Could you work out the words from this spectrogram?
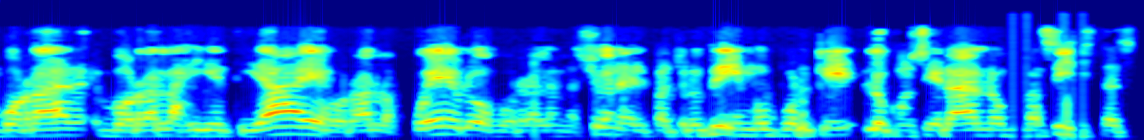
borrar, borrar las identidades, borrar los pueblos, borrar las naciones, el patriotismo, porque lo consideraban los marxistas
